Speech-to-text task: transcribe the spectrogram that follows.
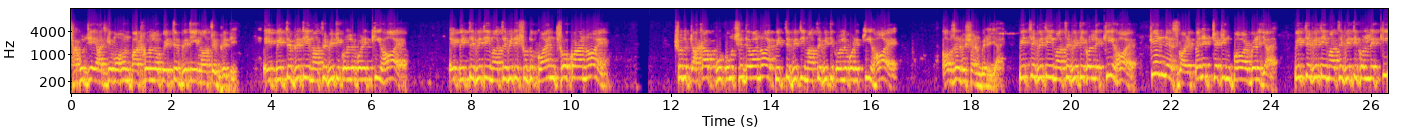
ঠাকুর যে আজকে মোহন পাঠ করল পিতৃভীতি, মাতৃভীতি। এই পিতৃভীতি, মাতৃভীতি করলে পরে কি হয়? এই পিতৃভীতি, মাতৃভীতি শুধু কয়েন থ্রো করা নয় শুধু টাকা পৌঁছে দেওয়া নয়, পিতৃভীতি, মাতৃভীতি করলে পরে কি হয়? অবজারভেশন বেড়ে যায়। পিতৃভীতি, মাতৃভীতি করলে কি হয়? কিরনেস বাড়ে পেনিট্রেটিং পাওয়ার বেড়ে যায়। পিতৃভীতি, মাতৃভীতি করলে কি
